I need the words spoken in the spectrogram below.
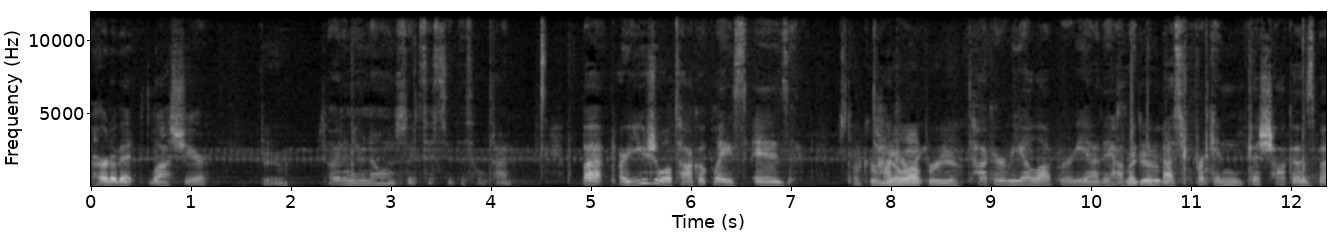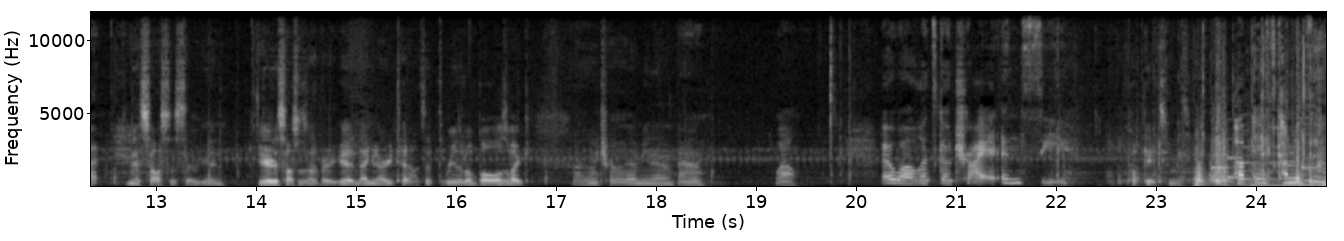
heard of it last year. Damn. So I didn't even know this existed this whole time. But our usual taco place is Taqueria Taqueri- La Paria. Taqueria La Paria. They have The like the goat. best freaking fish tacos, but And the sauce is so good. Here, the sauce is not very good. And I can already tell. It's like three little bowls. Like, you uh-huh. try them, you know? Oh. Like, well, Oh well, let's go try it and see. Pup dates coming soon. Pup dates coming soon.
